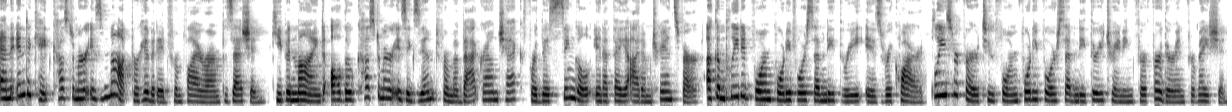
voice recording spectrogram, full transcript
and indicate customer is not prohibited from firearm possession. Keep in mind, although customer is exempt from a background check for this single NFA item transfer, a completed Form 4473 is required. Please refer to Form 4473 training for further information.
